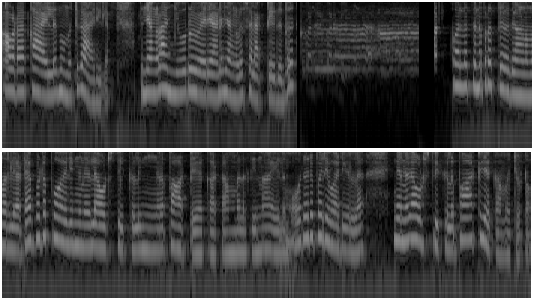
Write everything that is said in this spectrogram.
അവിടെ കായലിൽ നിന്നിട്ട് കാര്യമില്ല. അപ്പം ഞങ്ങൾ അഞ്ഞൂറ് രൂപ വരെയാണ് ഞങ്ങൾ സെലക്ട് ചെയ്തത്. കൊല്ലത്തിന്റെ പ്രത്യേകതയാണെന്നറിയില്ല അറിയാട്ടെ എവിടെ പോയാലും ഇങ്ങനെ ലൗഡ് സ്പീക്കറിൽ ഇങ്ങനെ പാട്ട് കേൾക്കാട്ടോ. അമ്പലത്തിൽ നിന്നായാലും ഓരോരോ പരിപാടികളിൽ ഇങ്ങനെ ലൗഡ് സ്പീക്കറിൽ പാട്ട് കേൾക്കാൻ പറ്റും കേട്ടോ.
